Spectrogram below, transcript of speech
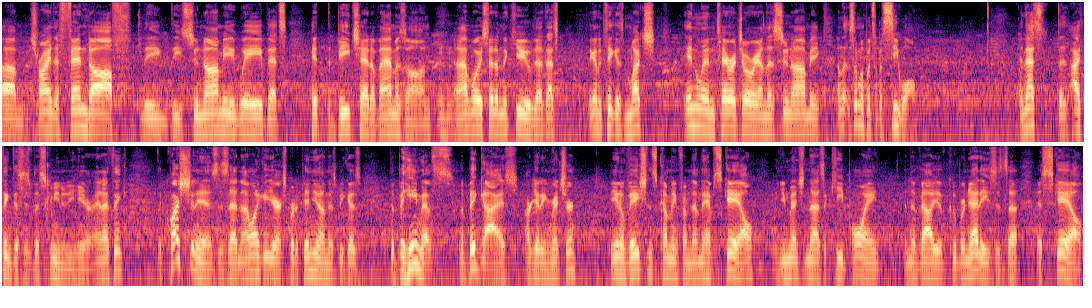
um, trying to fend off the, the tsunami wave that's hit the beachhead of Amazon. And I've always said in the cube that that's, they're going to take as much inland territory on this tsunami unless someone puts up a seawall. And that's, the- I think this is this community here. And I think the question is, is that, and I want to get your expert opinion on this because the behemoths, the big guys, are getting richer. The innovation's coming from them, they have scale. You mentioned that as a key point in the value of Kubernetes, it's a is scale.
